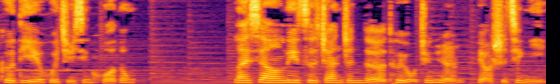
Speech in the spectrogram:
各地会举行活动，来向历次战争的退伍军人表示敬意。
